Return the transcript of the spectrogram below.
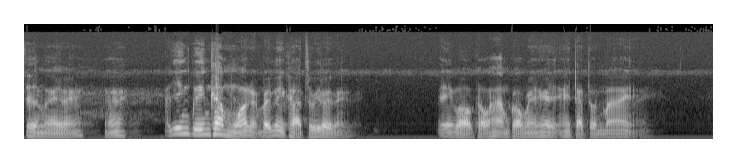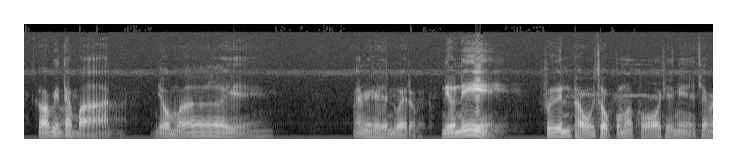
จะทำไงนะยิงปืนข้ามหัวไปไม่ขาดสุยเลยนะไปบอกเขาห้ามเขาไม่ให้ให้ตัดต้นไม้ ขอบินทบาท โยมเอ้ยไม่มีใครเห็นด้วยหรอกเดี๋ยวนี้ฟืนเผาศพก็มาขอที่นี่ใช่ไหม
